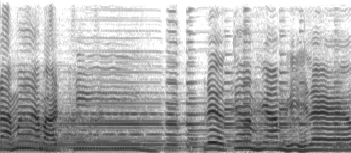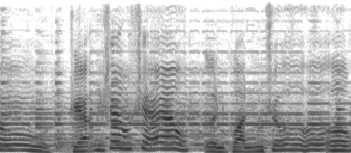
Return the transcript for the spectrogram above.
ลามาบัดนี้ เลิกงามยามดีแล้วเสียงเช้าเช้าเอื่นควันชง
